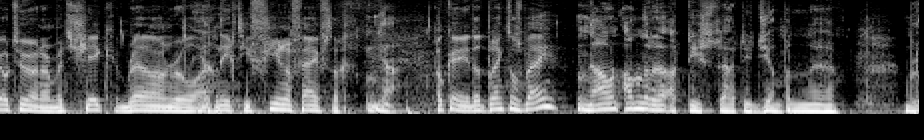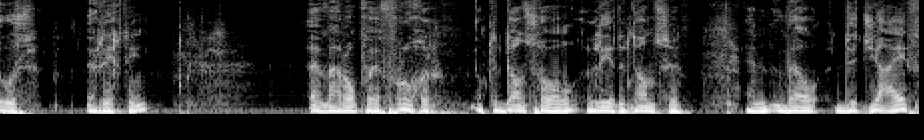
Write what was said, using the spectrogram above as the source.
Joe Turner met Shake, Rattle and Roll uit 1954. Ja. Oké, dat brengt ons bij? Nou, een andere artiest uit die jump'n eh, blues richting. Eh, waarop we vroeger op de dansschool leerden dansen. En wel de jive.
